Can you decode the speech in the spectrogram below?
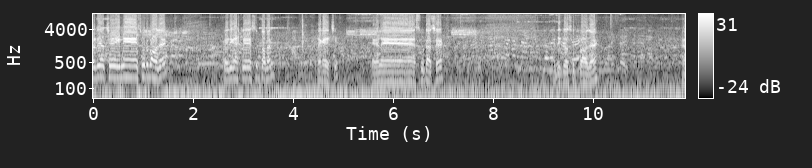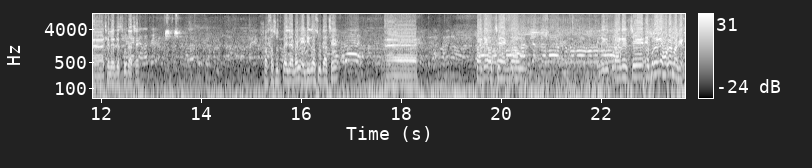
ওটাতে হচ্ছে এখানে স্যুট পাওয়া যায়। তো এদিকে আসলে স্যুট পাবেন। দেখা যাচ্ছে এখানে স্যুট আছে। এদিকেও স্যুট পাওয়া যায়। ছেলেদের স্যুট আছে। সস্তা স্যুট পেয়ে যাবেন। এদিকেও স্যুট আছে। হচ্ছে একদম এদিকে পুরাটে হচ্ছে পুরাটে হকার মার্কেট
